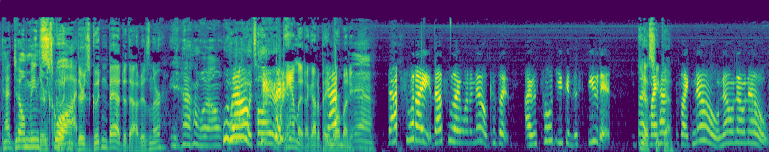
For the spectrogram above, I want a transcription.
That don't mean There's squat. good, there's good and bad to that, isn't there? yeah, well, Woo, Well- it's higher. Damn it, I got to pay more money. yeah. That's what I. That's what I want to know because I I was told you can dispute it, but Yes, my you can. husband's like, no, no, no, no,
